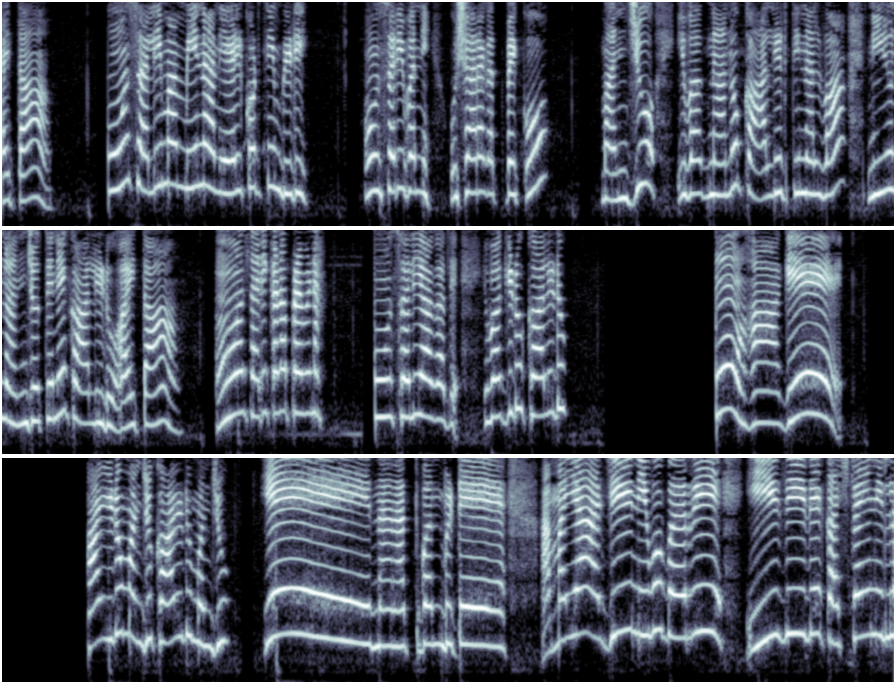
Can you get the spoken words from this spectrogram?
ಆಯ್ತಾ? ಹ್ಞೂ ಸಲಿ ಮಮ್ಮಿ, ನಾನು ಬಿಡಿ. ಹ್ಞೂ, ಸರಿ ಬನ್ನಿ. ಹುಷಾರಾಗಿ ಹತ್ಬೇಕು ಮಂಜು, ಇವಾಗ ನಾನು ಕಾಲಿಡ್ತೀನಲ್ವಾ? ನೀನು ನನ್ನ ಜೊತೆನೆ ಕಾಲಿಡು, ಆಯ್ತಾ? ಹ್ಞೂ, ಸರಿ ಕಣ ಪ್ರವೀಣ. ಹ್ಞೂ, ಸರಿ ಹಾಗಾದ್ರೆ. ಇವಾಗ ಇಡು, ಕಾಲಿಡು. ಹ್ಞೂ, ಹಾಗೆ. ಹಾ, ಇಡು ಮಂಜು, ಕಾಲಿಡು ಮಂಜು. ಏ ನಾನು ಹತ್ತು ಬಂದ್ಬಿಟ್ಟೆ. ಅಮ್ಮಯ್ಯ ಅಜ್ಜಿ ನೀವು ಬರ್ರಿ ಈಸಿ ಇದೆ ಕಷ್ಟ ಏನಿಲ್ಲ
